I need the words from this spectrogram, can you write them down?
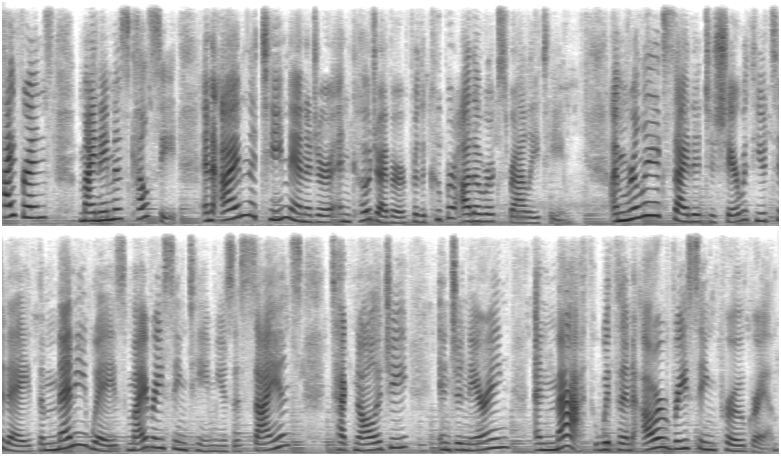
Hi, friends. My name is Kelsey, and I'm the team manager and co driver for the Cooper AutoWorks Rally team. I'm really excited to share with you today the many ways my racing team uses science, technology, engineering, and math within our racing program.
